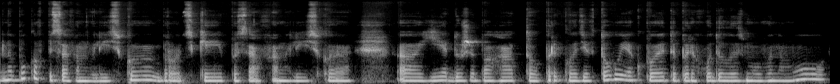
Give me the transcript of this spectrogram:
М, Набоков писав англійською, Бродський писав англійською. Е, Є дуже багато прикладів того, як поети переходили з мови на мову,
